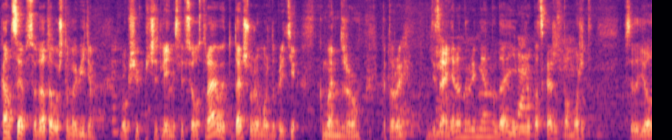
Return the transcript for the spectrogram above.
концепцию да, того, что мы видим, общее впечатление, если все устраивает, то дальше уже можно прийти к менеджеру, который дизайнер одновременно, да, и да. уже подскажет, поможет все это дело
